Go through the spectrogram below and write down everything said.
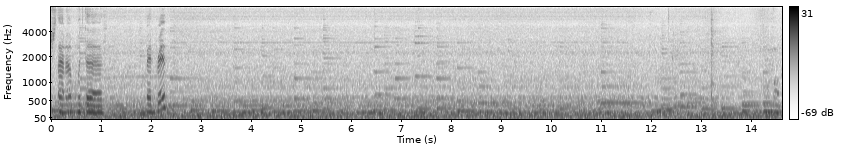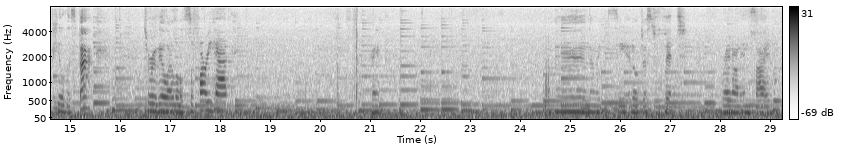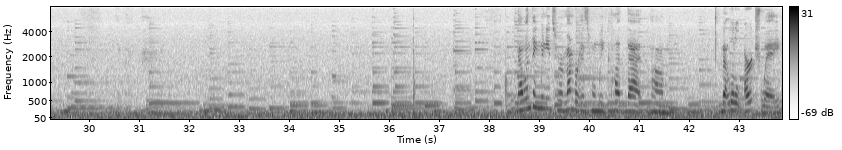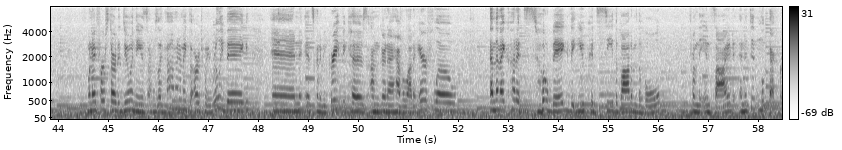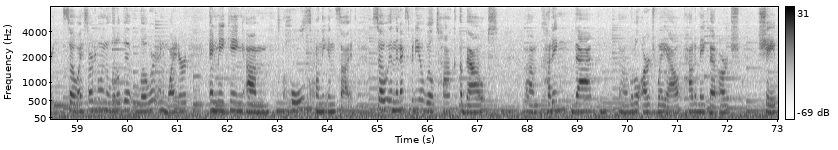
Finish that up with the red rib. And we'll peel this back to reveal our little safari hat. Right. And then we can see it'll just fit right on inside. Now one thing we need to remember is when we cut that, um, that little archway, when I first started doing these, I was like, oh, I'm gonna make the archway really big and it's gonna be great because I'm gonna have a lot of airflow. And then I cut it so big that you could see the bottom of the bowl from the inside and it didn't look that great. So I started going a little bit lower and wider and making um, holes on the inside. So in the next video, we'll talk about um, cutting that uh, little archway out, how to make that arch shape,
